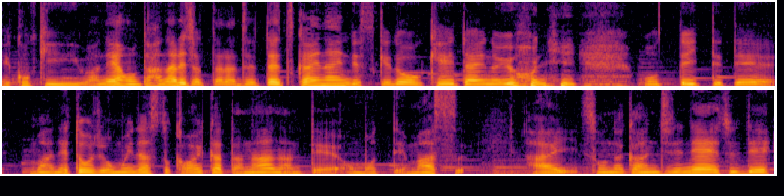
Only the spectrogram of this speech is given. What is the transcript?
えコキはねほんと離れちゃったら絶対使えないんですけど携帯のように 持って行っててまあね当時思い出すと可愛かったななんて思ってます。はいそんな感じでねそれで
